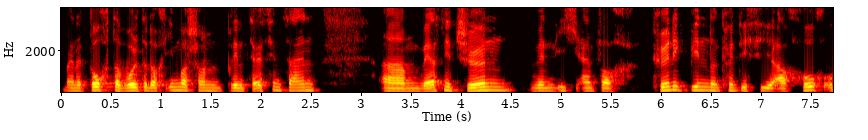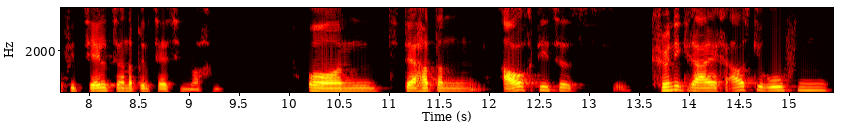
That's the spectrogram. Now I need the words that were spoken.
meine Tochter wollte doch immer schon Prinzessin sein. Ähm, Wäre es nicht schön, wenn ich einfach König bin, dann könnte ich sie auch hochoffiziell zu einer Prinzessin machen. Und der hat dann auch dieses Königreich ausgerufen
